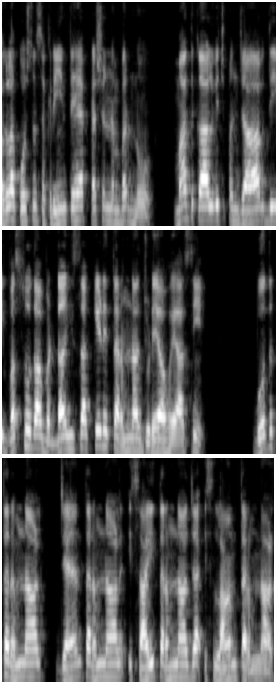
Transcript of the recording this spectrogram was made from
ਅਗਲਾ ਕੁਐਸਚਨ ਸਕਰੀਨ ਤੇ ਹੈ, ਪ੍ਰਸ਼ਨ ਨੰਬਰ 9 ਮੱਧਕਾਲ ਵਿੱਚ ਪੰਜਾਬ ਦੀ ਵਸੋਂ ਦਾ ਵੱਡਾ ਹਿੱਸਾ ਕਿਹੜੇ ਧਰਮ ਨਾਲ ਜੁੜਿਆ ਹੋਇਆ ਸੀ? ਬੁੱਧ ਧਰਮ ਨਾਲ, ਜੈਨ ਧਰਮ ਨਾਲ, ਈਸਾਈ ਧਰਮ ਨਾਲ ਜਾਂ ਇਸਲਾਮ ਧਰਮ ਨਾਲ?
